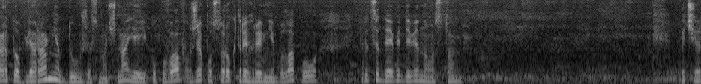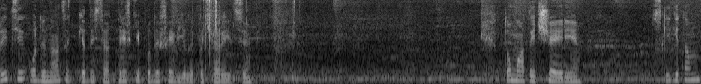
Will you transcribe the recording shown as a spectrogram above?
Картопля рання дуже смачна, я її купував. Вже по 43 гривні була по 39,90. Печериці 11,50. Трішки подешевіли печериці. Томати черрі. Скільки там?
